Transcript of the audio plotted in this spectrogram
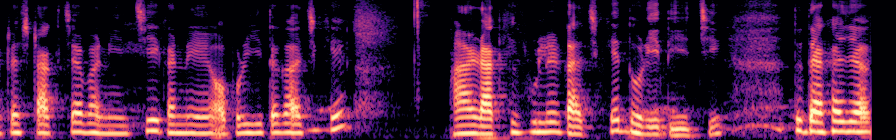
একটা স্ট্রাকচার বানিয়েছি। এখানে অপরাজিতা গাছকে আর রাখি ফুলের গাছকে ধরিয়ে দিয়েছি। তো দেখা যাক,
